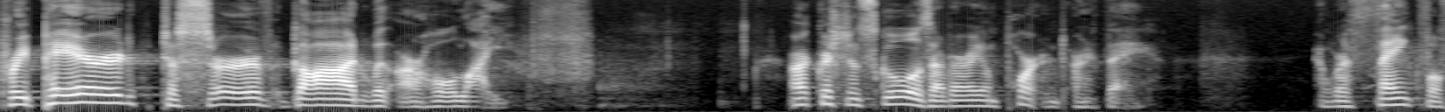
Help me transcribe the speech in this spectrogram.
prepared to serve God with our whole life. Our Christian schools are very important, aren't they? And we're thankful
